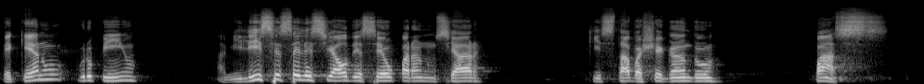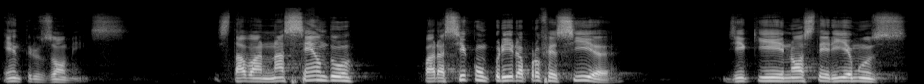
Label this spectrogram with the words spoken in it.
pequeno grupinho, a milícia celestial desceu para anunciar que estava chegando paz entre os homens. Estava nascendo para se cumprir a profecia de que nós teríamos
